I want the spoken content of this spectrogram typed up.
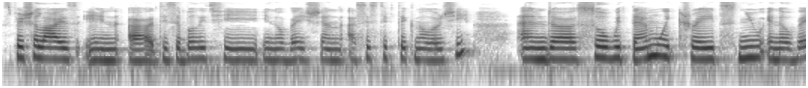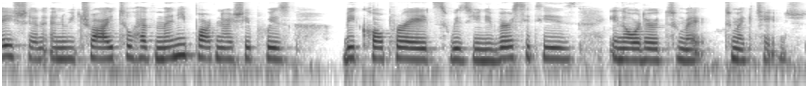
specialized in uh, disability innovation, assistive technology. And uh, so with them, we create new innovation and we try to have many partnership with big corporates, with universities in order to make, to make change.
